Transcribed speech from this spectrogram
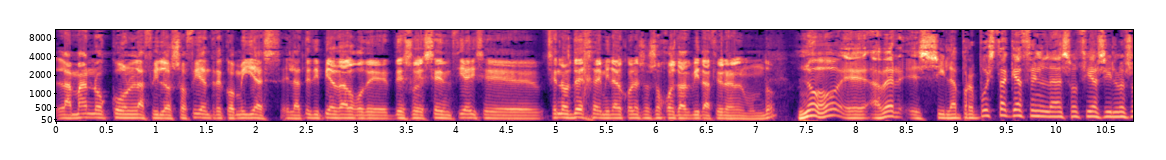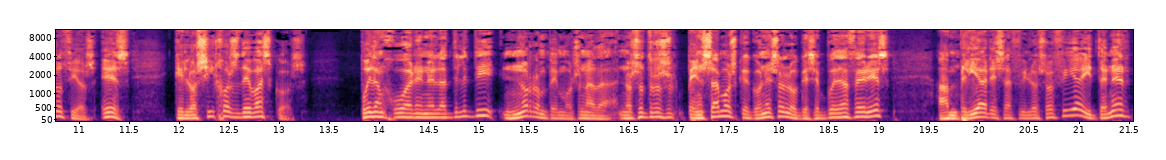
la mano con la filosofía, entre comillas, el Atleti pierda algo de, su esencia y se, se nos deje de mirar con esos ojos de admiración en el mundo? No, eh, a ver, eh, si la propuesta que hacen las socias y los socios es que los hijos de vascos puedan jugar en el Atleti, no rompemos nada. Nosotros pensamos que con eso lo que se puede hacer es ampliar esa filosofía y tener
